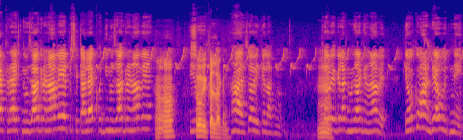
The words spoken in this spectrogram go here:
એક રાતનું જાગરણ આવે પછી કાલે આખો દીનું જાગરણ આવે. હા ચોવીસ કલાકનું. હા ચોવીસ કલાકનું ચોવીસ કલાકનું જાગરણ આવે. એવું કોણ રહેવું જ નહીં.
